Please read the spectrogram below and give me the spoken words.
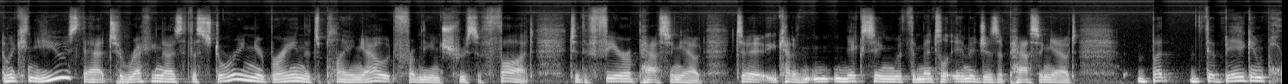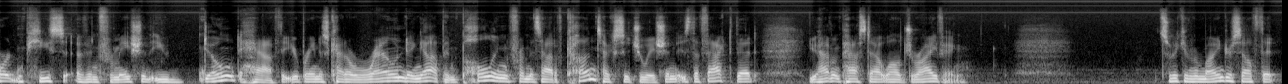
And we can use that to recognize that the story in your brain that's playing out from the intrusive thought to the fear of passing out to kind of mixing with the mental images of passing out. But the big important piece of information that you don't have, that your brain is kind of rounding up and pulling from this out of context situation, is the fact that you haven't passed out while driving so we can remind ourselves that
